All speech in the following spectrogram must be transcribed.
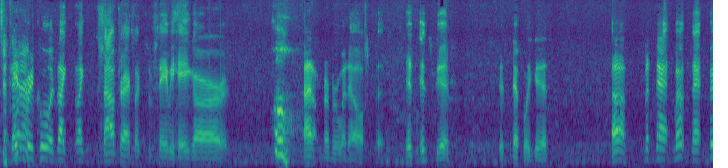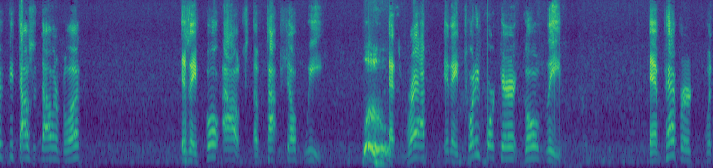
check that it's out. pretty cool. It's like like soundtracks like some Sammy Hagar and Oh, I don't remember what else, but it it's good. It's definitely good. Uh, but that that fifty thousand dollar blunt is a full ounce of top shelf weed. whoa! That's wrapped in a twenty four karat gold leaf and peppered with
